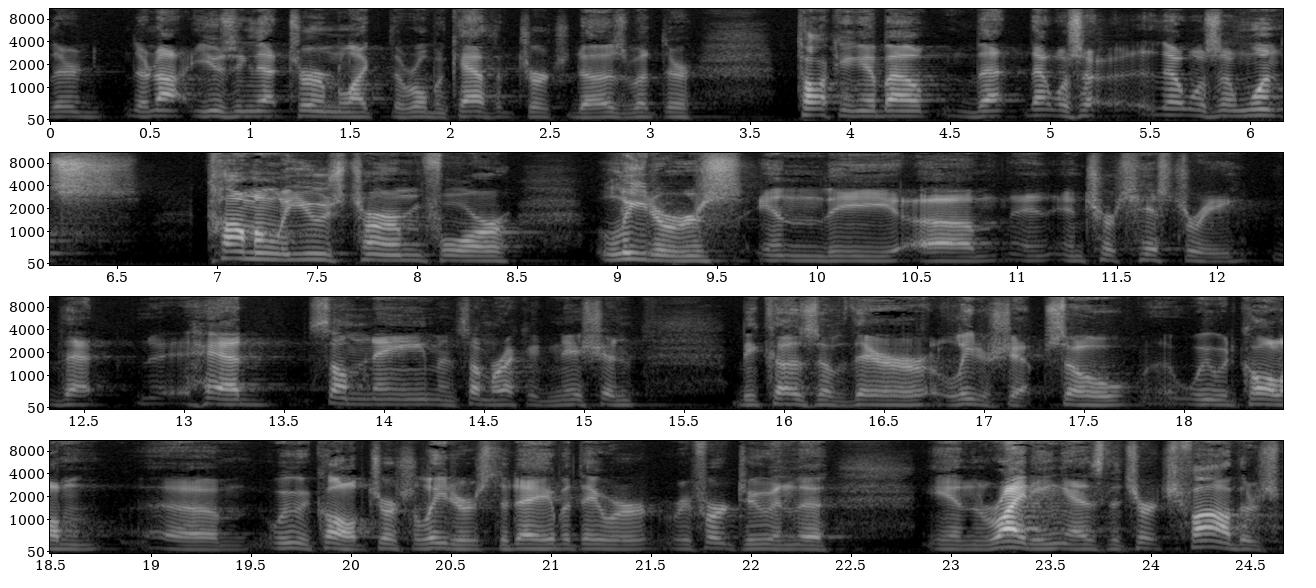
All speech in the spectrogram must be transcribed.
they're, they're not using that term like the Roman Catholic Church does, but they're talking about that. That was a, that was a once commonly used term for leaders in, the, um, in, in church history that had some name and some recognition because of their leadership. So we would call them um, we would call church leaders today, but they were referred to in the in writing as the church fathers.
